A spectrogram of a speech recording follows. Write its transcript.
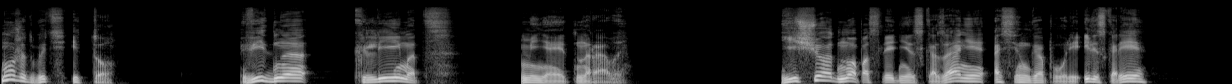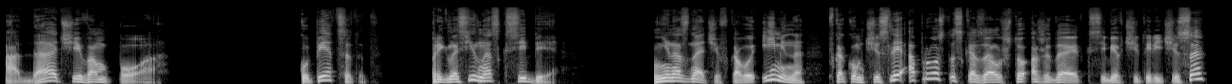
Может быть и то. Видно, климат меняет нравы. Еще одно последнее сказание о Сингапуре, или скорее о даче Вампоа. Купец этот пригласил нас к себе, не назначив кого именно, в каком числе, а просто сказал, что ожидает к себе в четыре часа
